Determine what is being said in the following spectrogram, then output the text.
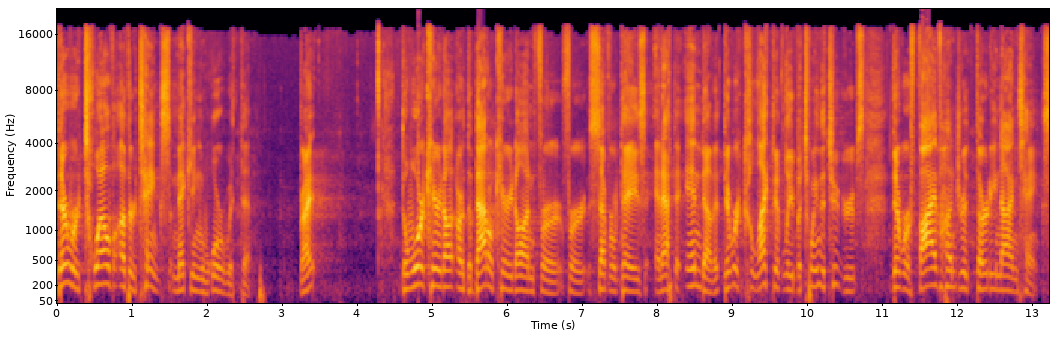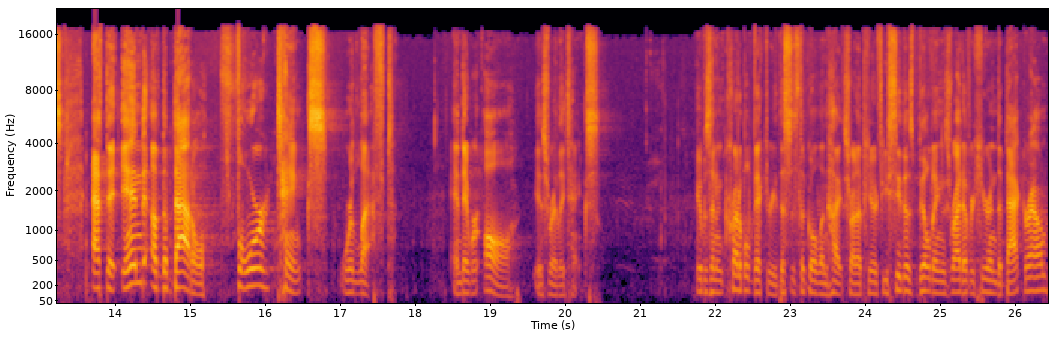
there were 12 other tanks making war with them, right? The war carried on, or the battle carried on for, for several days, and at the end of it, there were collectively, between the two groups, there were 539 tanks. At the end of the battle, four tanks were left, and they were all Israeli tanks. It was an incredible victory. This is the Golan Heights right up here. If you see those buildings right over here in the background,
